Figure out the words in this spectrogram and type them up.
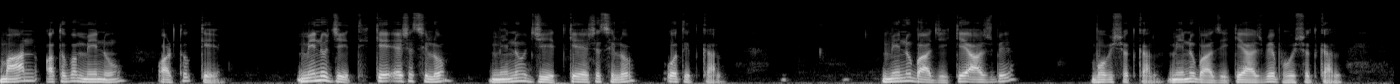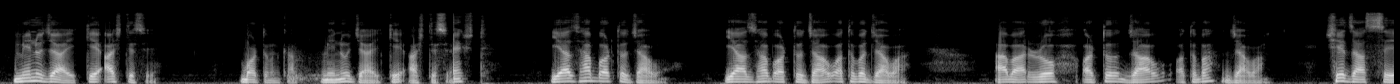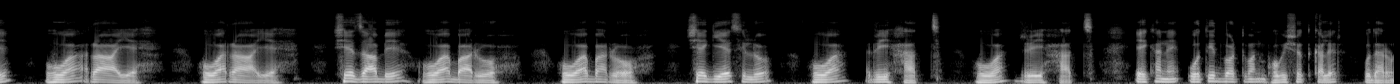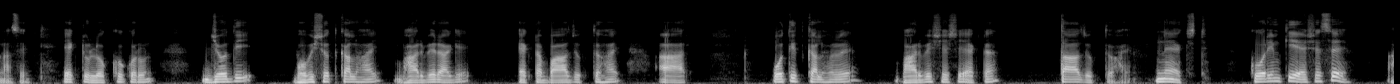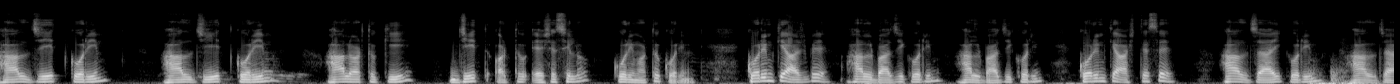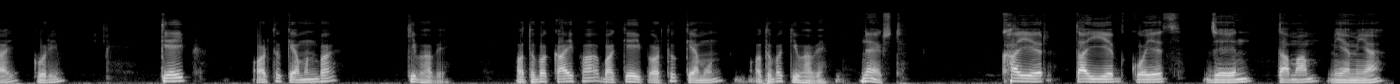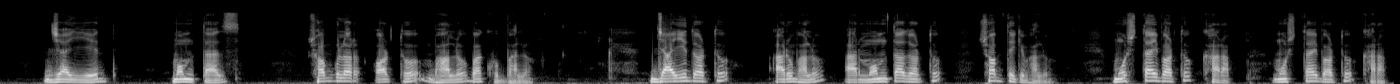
মান অথবা মেনু, অর্থ কে? মেনু জিত, কে এসেছিল? মেনু জিত, কে এসেছিল? অতীতকাল। মেনু বাজি, কে আসবে? ভবিষ্যৎকাল। মেনু বাজি, কে আসবে? ভবিষ্যৎকাল। মেনু যায়, কে আসতেছে? বর্তমানকাল। মেনু যায়, কে আসতেছে। নেক্সট ইয়াজহাব অর্থ যাও। ইয়াজহাব অর্থ যাও অথবা যাওয়া। আবার রোহ অর্থ যাও অথবা যাওয়া। সে যাচ্ছে, হুয়া রায়েহ হুয়া রায়েহ। সে যাবে, হুয়া বা রোহ, হুয়া বা রোহ। সে গিয়েছিল, হুয়া রিহাত হুয়া রিহাত। এখানে অতীত, বর্তমান, ভবিষ্যৎকালের উদাহরণ আছে। একটু লক্ষ্য করুন, যদি ভবিষ্যৎকাল হয়, ভার্বের আগে একটা বা যুক্ত হয়, আর অতীতকাল হলে ভার্বের শেষে একটা তা যুক্ত হয়। নেক্সট, করিম কি এসেছে? হাল জিত করিম, হাল জিত করিম, হাল অর্থ কি? জিত অর্থ এসেছিল, করিম অর্থ করিম। করিম কি আসবে? হাল বাজি করিম, হাল বাজি করিম। করিম কি আসতেছে? হাল যাই করিম, হাল যাই করিম। কেইপ অর্থ কেমন বা কীভাবে? অথবা কাইফা বা কেইপ অর্থ কেমন অথবা কীভাবে? নেক্সট খায়ের তাইয়েব কোয়েস, জেন, তামাম, মিয়া মিয়া, জাইয়েদ, মমতাজ, সবগুলোর অর্থ ভালো বা খুব ভালো। জাইয়েদ অর্থ আরও ভালো আর মমতাজ অর্থ সব থেকে ভালো। মুস্তাইব অর্থ খারাপ মুস্তাইব অর্থ খারাপ।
